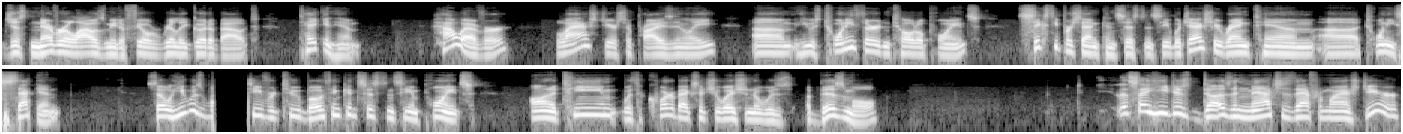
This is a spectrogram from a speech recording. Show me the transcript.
just never allows me to feel really good about taking him. However, last year surprisingly, um, he was 23rd in total points, 60% consistency, which actually ranked him uh, 22nd. So he was receiver two, both in consistency and points, on a team with a quarterback situation that was abysmal. Let's say he just does and matches that from last year.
